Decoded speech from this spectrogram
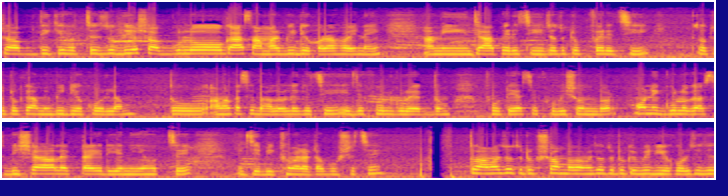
সব দিকে হচ্ছে, যদিও সবগুলো গাছ আমার ভিডিও করা হয় নাই। আমি যা পেরেছি, যতটুকু পেরেছি, ততটুকু আমি ভিডিও করলাম। তো আমার কাছে ভালো লেগেছে। এই যে ফুলগুলো একদম ফুটে আছে, খুবই সুন্দর। অনেকগুলো গাছ, বিশাল একটা এরিয়া নিয়ে হচ্ছে এই যে বৃক্ষ মেলাটা বসেছে। তো আমার যতটুকু সম্ভব, আমি ততটুকু ভিডিও করেছি যে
